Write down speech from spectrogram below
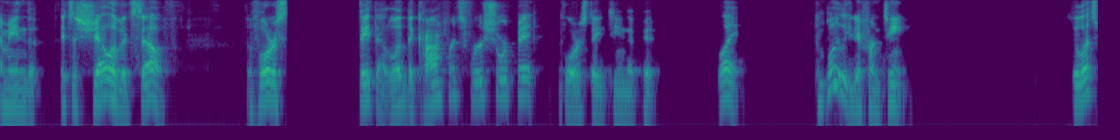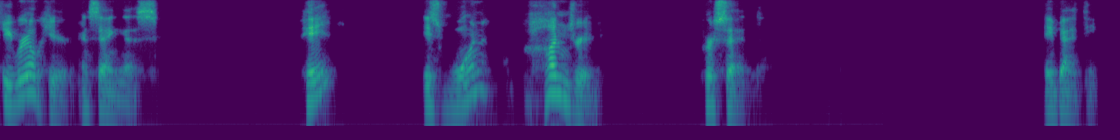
I mean, the, it's a shell of itself. The Florida State that led the conference for a short bit, Florida State team that Pitt played. Completely different team. So let's be real here in saying this. Pitt is 100% a bad team,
